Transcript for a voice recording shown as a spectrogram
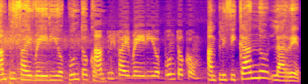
amplifyradio.com. Amplifyradio.com. Amplificando la red.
